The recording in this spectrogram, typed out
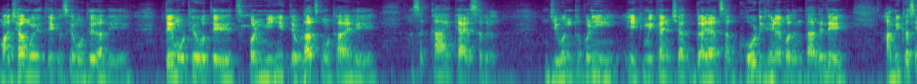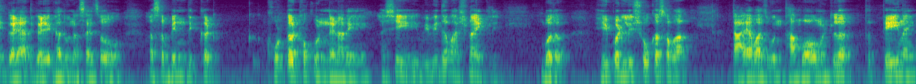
माझ्यामुळे ते कसे मोठे झाले? ते मोठे होतेच पण मीही तेवढाच मोठा आहे. असं काय काय सगळं? जिवंतपणी एकमेकांच्या गळ्याचा घोट घेण्यापर्यंत आलेले आम्ही कसे गळ्यात गळे घालून असायचो असं बिनदिक्कट खोटं ठोकून देणारे अशी विविध भाषणं ऐकली. बरं ही पडली शोकसभा. टाळ्या वाजवून थांबवावं म्हटलं तर तेही नाही.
